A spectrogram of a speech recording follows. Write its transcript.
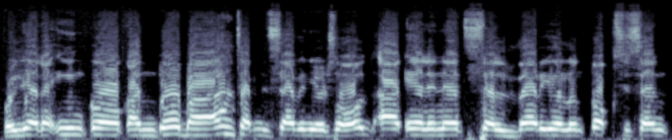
Roliera Inco Candoba, 77 years old, at Elenet Silverio Luntok, 60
